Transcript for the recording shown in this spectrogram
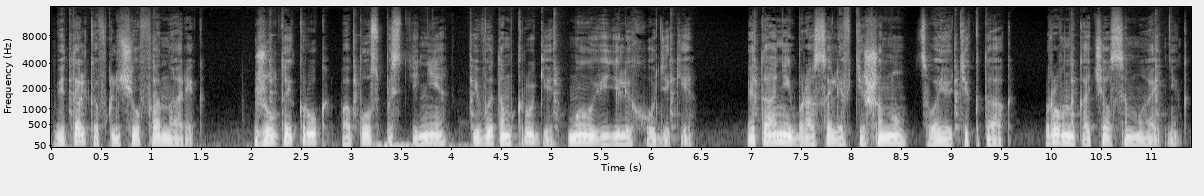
Виталька включил фонарик. Желтый круг пополз по стене, и в этом круге мы увидели ходики. Это они бросали в тишину свое тик-так. Ровно качался маятник.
